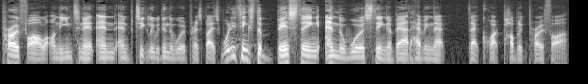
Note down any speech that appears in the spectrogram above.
profile on the internet and, and particularly within the WordPress space. What do you think is the best thing and the worst thing about having that, that quite public profile?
